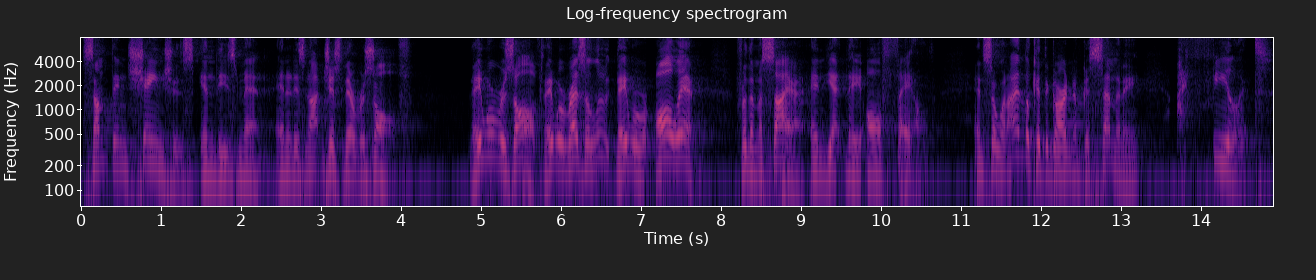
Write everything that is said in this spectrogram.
Something changes in these men, and it is not just their resolve. They were resolved, they were resolute, they were all in for the Messiah, and yet they all failed. And so when I look at the Garden of Gethsemane, I feel it.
